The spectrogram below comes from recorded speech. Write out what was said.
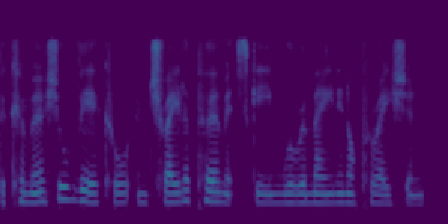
the commercial vehicle and trailer permit scheme will remain in operation.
